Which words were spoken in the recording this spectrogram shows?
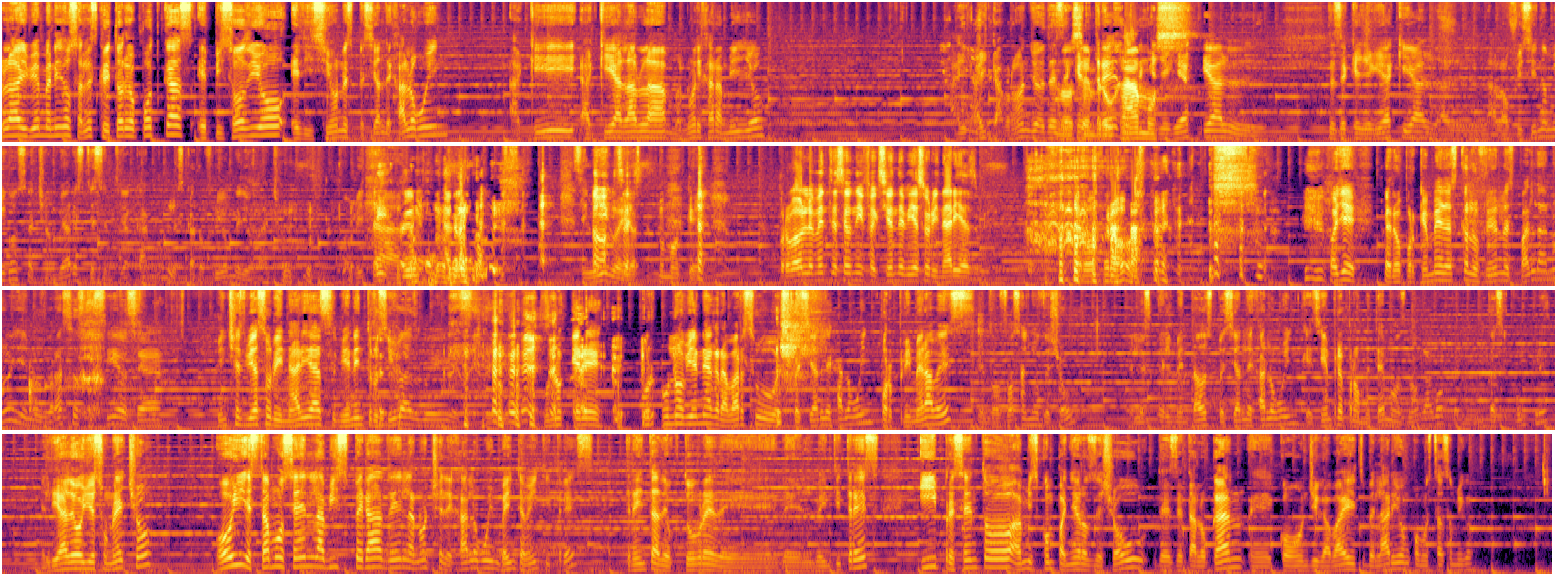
Hola y bienvenidos al Escritorio Podcast, episodio edición especial de Halloween. Aquí, aquí al habla Manuel Jaramillo. Ay, ay cabrón, yo desde Nos que entré, desde que llegué aquí al, desde que llegué aquí al, al- a la oficina, amigos, a chambear, este sentí acá ¿no? el escalofrío medio gacho. Ahorita, sí, No, güey, como que, Probablemente sea una infección de vías urinarias, güey. pero, pero, oye, pero ¿por qué me da escalofrío en la espalda, no? Y en los brazos, así, o sea, pinches vías urinarias bien intrusivas, güey. este, uno quiere, un- uno viene a grabar su especial de Halloween por primera vez en los dos años de show. El, el mentado especial de Halloween que siempre prometemos, ¿no, Gabo? Pero nunca se cumple. El día de hoy es un hecho. Hoy estamos en la víspera de la noche de Halloween 2023, 30 de octubre de- del 23. Y presento a mis compañeros de show desde Talocán eh, con Gigabyte Velarion. ¿Cómo estás, amigo?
